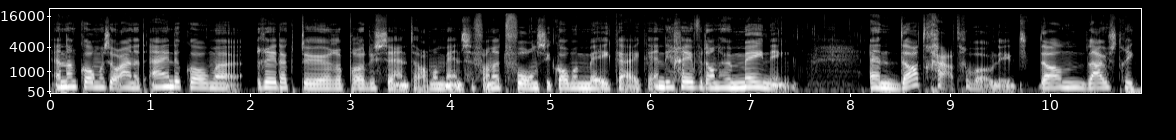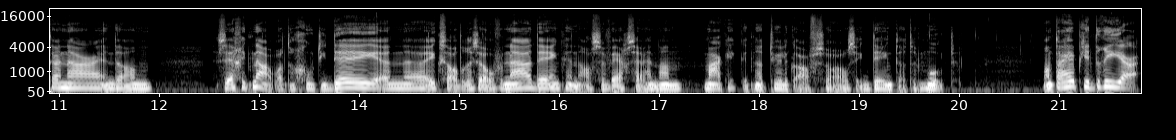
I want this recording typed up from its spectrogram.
En dan komen zo aan het einde komen redacteuren, producenten, allemaal mensen van het fonds, die komen meekijken en die geven dan hun mening. En dat gaat gewoon niet. Dan luister ik daarnaar en dan zeg ik, nou, wat een goed idee. En uh, ik zal er eens over nadenken. En als ze weg zijn, dan maak ik het natuurlijk af zoals ik denk dat het moet. Want daar heb je drie jaar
